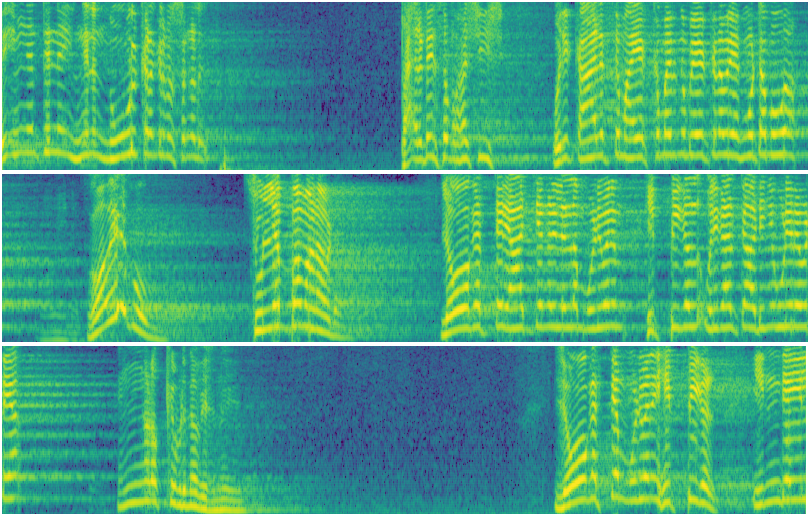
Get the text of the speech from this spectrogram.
ഇങ്ങനെ തന്നെ ഇങ്ങനെ നൂറുകണക്കിന് പ്രശ്നങ്ങൾ. പാരഡൈസ് ഓഫ് ഹഷീഷ് ഒരു കാലത്ത് മയക്കമരുന്ന് ഉപയോഗിക്കുന്നവർ എങ്ങോട്ടാ പോവുക? ഗോവയിൽ പോവും സുലഭമാണ് അവിടെ. ലോകത്തെ രാജ്യങ്ങളിലുള്ള മുഴുവനും ഹിപ്പികൾ ഒരു കാലത്ത് അടിഞ്ഞുകൂടിയത് എവിടെയാ? നിങ്ങളൊക്കെ ഇവിടുന്ന വരുന്നത്. ലോകത്തെ മുഴുവൻ ഹിപ്പികൾ ഇന്ത്യയിൽ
